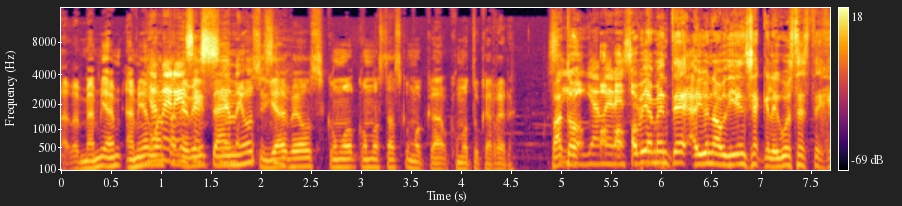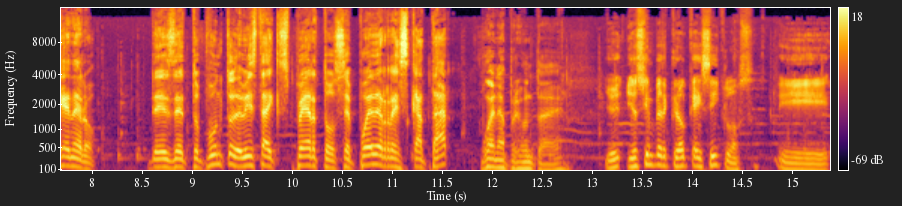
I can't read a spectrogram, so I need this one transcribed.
a mí, a mí aguantan de 20 años y ya veo cómo, cómo estás como, como tu carrera. Pato, obviamente hay una audiencia que le gusta este género. Desde tu punto de vista experto, ¿se puede rescatar? Buena pregunta, ¿eh? Yo, yo siempre creo que hay ciclos y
